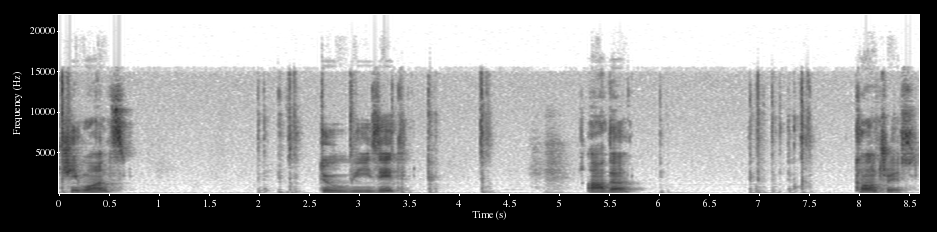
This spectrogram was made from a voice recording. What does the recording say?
She wants to visit other countries.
